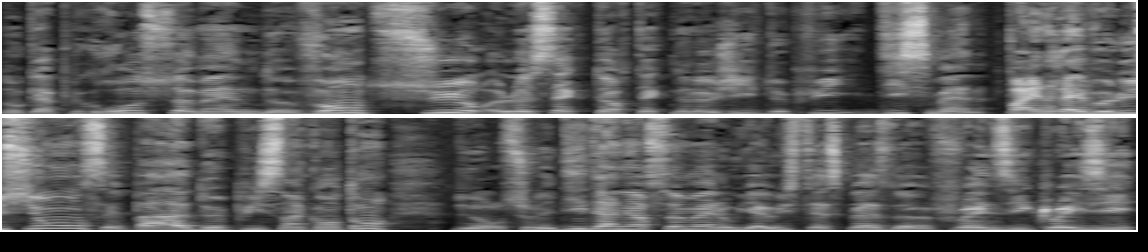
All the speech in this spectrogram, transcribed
donc la plus grosse semaine de vente sur le secteur technologie depuis 10 semaines. Pas une révolution, c'est pas depuis 50 ans. Sur les 10 dernières semaines où il y a eu cette espèce de frenzy crazy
